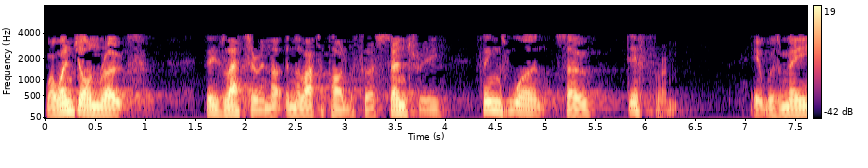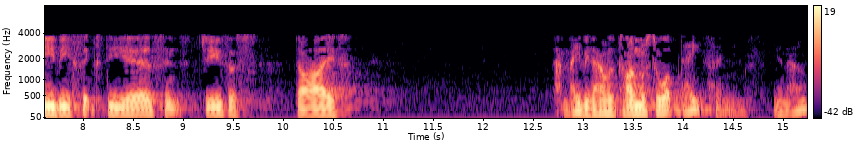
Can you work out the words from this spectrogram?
Well, when John wrote this letter in the, in the latter part of the first century, things weren't so different. It was maybe 60 years since Jesus died. And maybe now the time was to update things, you know?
